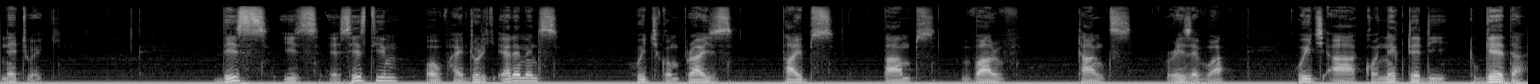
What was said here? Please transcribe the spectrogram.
network. This is a system of hydraulic elements which comprise pipes pumps valve tanks reservoir which are connected together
